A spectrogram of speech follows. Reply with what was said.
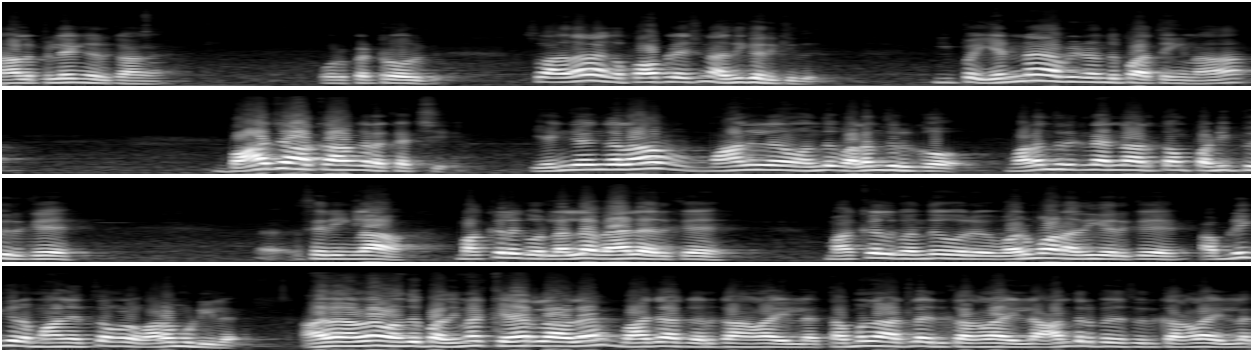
நாலு பிள்ளைங்க இருக்காங்க. ஒரு பெற்றோருக்கு. ஸோ அதனால் அங்கே பாப்புலேஷன் அதிகரிக்குது. இப்போ என்ன அப்படின்னு வந்து பார்த்தீங்கன்னா பாஜகங்கிற கட்சி எங்கெங்கெல்லாம் மாநிலம் வந்து வளர்ந்துருக்கோ வளர்ந்துருக்குன்னா என்ன அர்த்தம்? படிப்பு இருக்குது சரிங்களா? மக்களுக்கு ஒரு நல்ல வேலை இருக்குது மக்களுக்கு வந்து ஒரு வருமானம் அதிகம் இருக்குது அப்படிங்கிற மாநிலத்தில் அவங்கள வர முடியல. அதனால தான் வந்து பார்த்திங்கன்னா கேரளாவில் பாஜக இருக்காங்களா இல்லை? தமிழ்நாட்டில் இருக்காங்களா இல்லை? ஆந்திர பிரதேசம் இருக்காங்களா இல்லை?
